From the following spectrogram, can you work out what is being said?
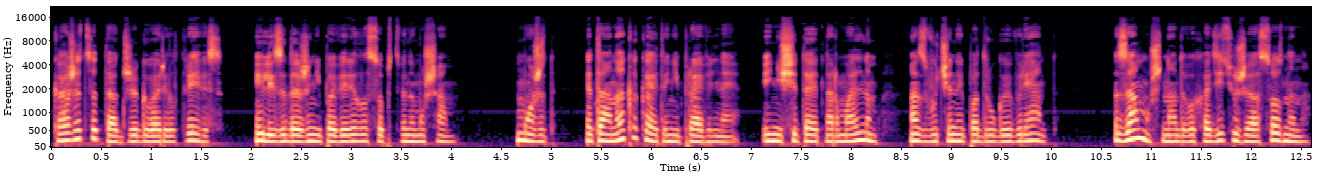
Кажется, так же говорил Тревис. Элиза даже не поверила собственным ушам. Может, это она какая-то неправильная и не считает нормальным озвученный подругой вариант. Замуж надо выходить уже осознанно,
